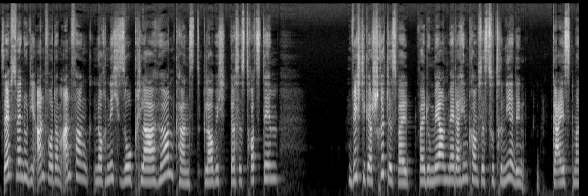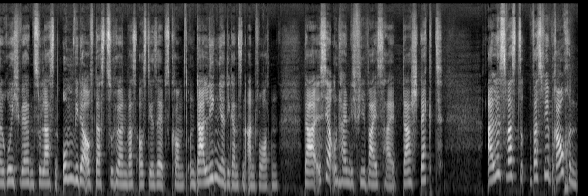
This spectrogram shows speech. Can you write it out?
selbst wenn du die Antwort am Anfang noch nicht so klar hören kannst, glaube ich, dass es trotzdem ein wichtiger Schritt ist, weil, weil du mehr und mehr dahin kommst, es zu trainieren, den Geist mal ruhig werden zu lassen, um wieder auf das zu hören, was aus dir selbst kommt. Und da liegen ja die ganzen Antworten. Da ist ja unheimlich viel Weisheit. Da steckt alles, was, was wir brauchen,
